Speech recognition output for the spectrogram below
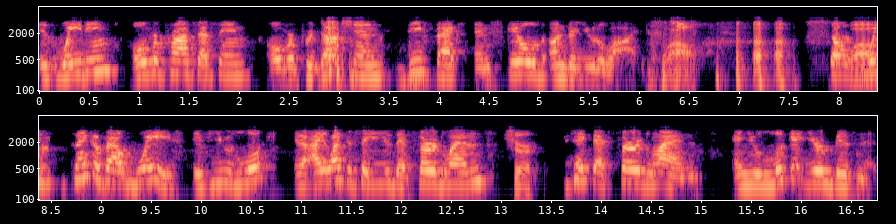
is waiting, over processing, overproduction, defects, and skills underutilized. Wow. so wow. when you think about waste, if you look, I like to say you use that third lens. Sure. You take that third lens and you look at your business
